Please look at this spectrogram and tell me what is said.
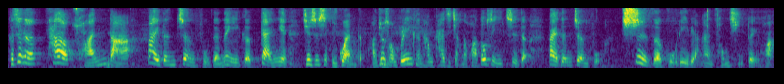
可是呢，他要传达拜登政府的那一个概念，其实是一贯的啊，就从布林肯他们开始讲的话都是一致的。拜登政府试着鼓励两岸重启对话，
